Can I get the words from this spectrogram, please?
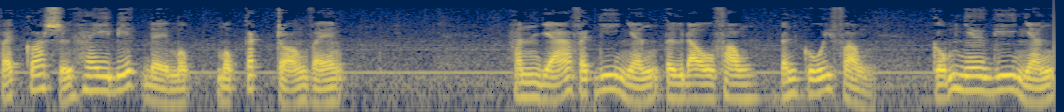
phải có sự hay biết đề mục một cách trọn vẹn. Hành giả phải ghi nhận từ đầu phòng đến cuối phòng, cũng như ghi nhận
